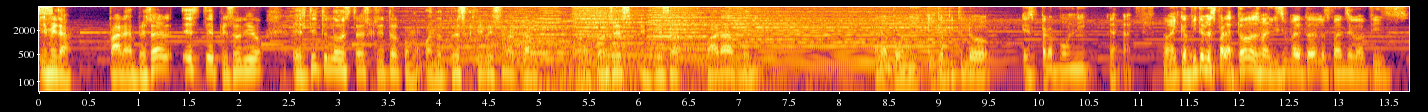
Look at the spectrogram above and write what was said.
Y mira, para empezar este episodio, el título está escrito como cuando tú escribes una carta. Entonces empieza para Bonnie. Para Bonnie. El capítulo es para Bonnie. no, el capítulo es para todos, maldición, para todos los fans de One Piece.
